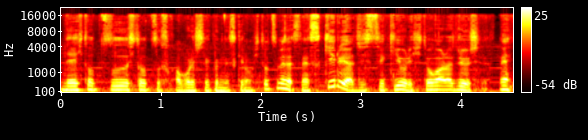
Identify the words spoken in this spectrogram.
で、一つ一つ深掘りしていくんですけども、一つ目ですね、スキルや実績より人柄重視ですね。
